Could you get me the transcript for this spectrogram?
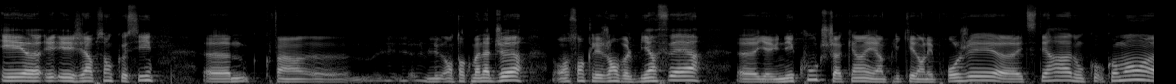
Et, j'ai l'impression qu'aussi, en tant que manager, on sent que les gens veulent bien faire. Il y a une écoute, chacun est impliqué dans les projets, etc. Donc comment,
